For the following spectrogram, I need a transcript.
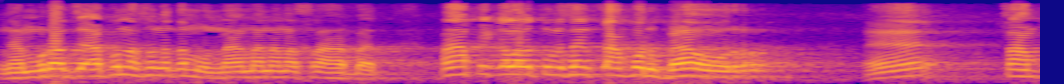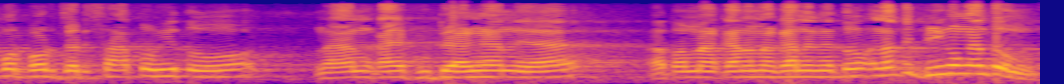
Nah, murajaah pun langsung ketemu nama-nama sahabat. Tapi kalau tulisan campur baur, eh, campur baur jadi satu itu, nah kayak gudangan ya, atau makanan-makanan itu, nanti bingung antum.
